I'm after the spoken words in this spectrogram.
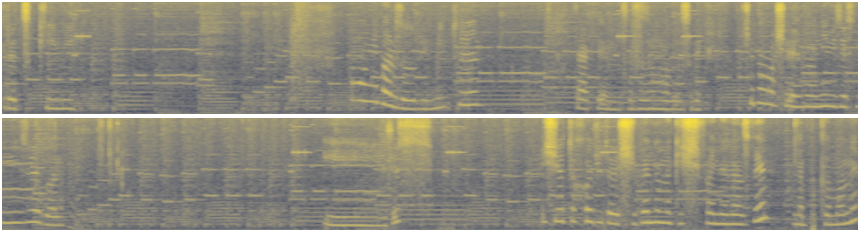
greckimi. No, nie bardzo lubię mity. Tak, wiem, co że mówię sobie. Znaczy, no właśnie, no nie widzę w tym nic złego, ale... Iris. Jeśli o to chodzi, to jeśli będą jakieś fajne nazwy na Pokémony,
